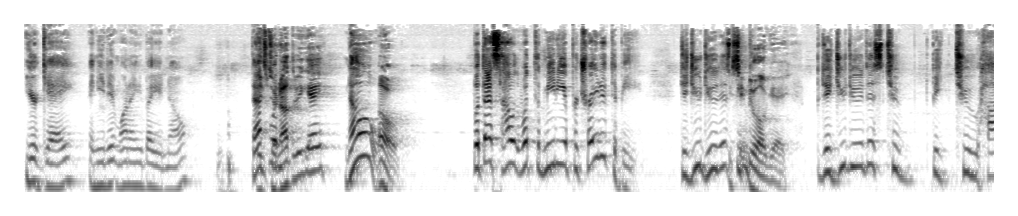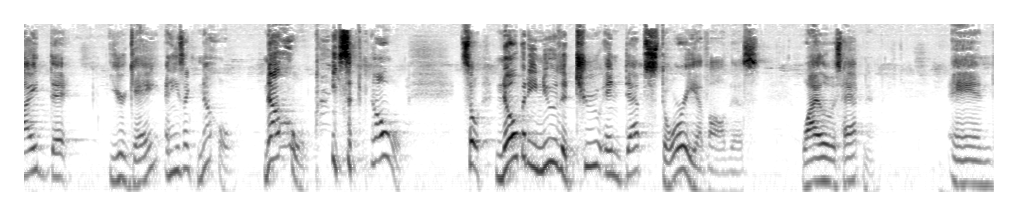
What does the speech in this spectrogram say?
you're gay and you didn't want anybody to know? That's Did he turn what. out to be gay? no, Oh, but that's how what the media portrayed it to be. Did you do this? he seemed a little gay. did you do this to be to hide that you're gay? And he's like, no, no. he said no. So nobody knew the true in depth story of all this while it was happening. And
